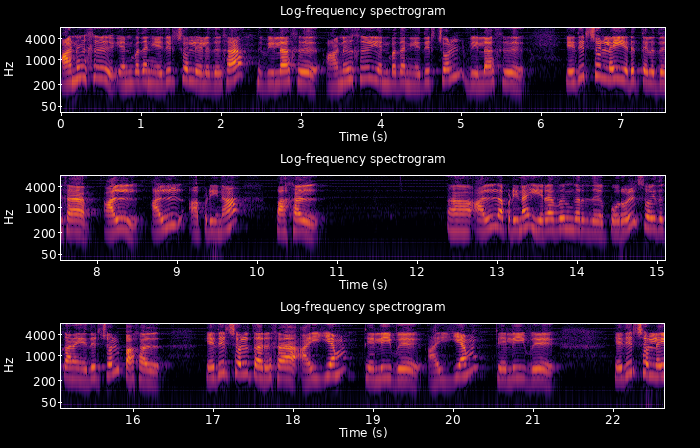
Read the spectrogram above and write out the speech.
அணுகு என்பதன் எதிர்ச்சொல் எழுதுக. விலகு. அணுகு என்பதன் எதிர்ச்சொல் விலகு. எதிர்ச்சொல்லை எடுத்தெழுதுக. அல். அல் அப்படின்னா பகல். அல் அப்படின்னா இரவுங்கிறது பொருள். ஸோ இதுக்கான எதிர்ச்சொல் பகல். எதிர்ச்சொல் தருக. ஐயம் தெளிவு. ஐயம் தெளிவு. எதிர்ச்சொல்லை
